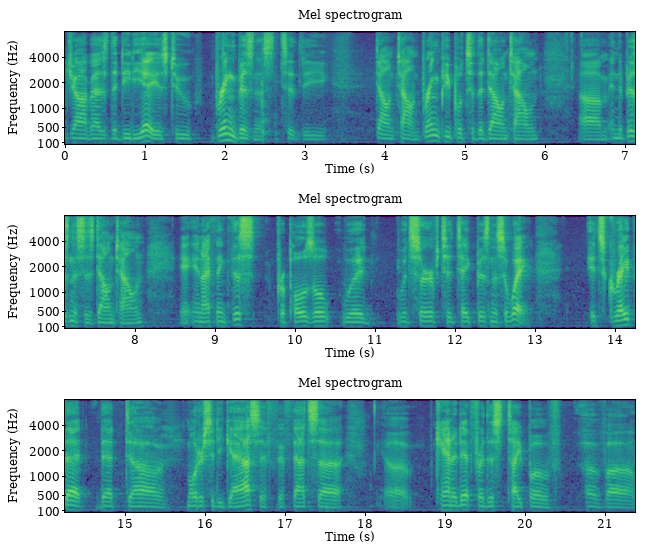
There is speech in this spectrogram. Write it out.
job as the DDA is to bring business to the downtown, bring people to the downtown, um, and the businesses downtown. And I think this proposal would, would serve to take business away. It's great that, that uh, Motor City Gas, if, if that's a, a candidate for this type of, of uh,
